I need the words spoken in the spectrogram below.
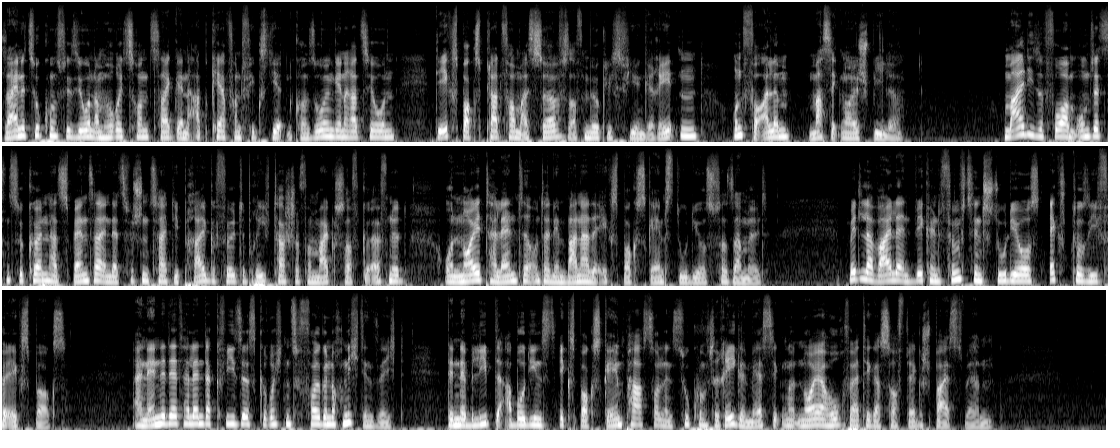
seine Zukunftsvision am Horizont zeigt eine Abkehr von fixierten Konsolengenerationen, die Xbox-Plattform als Service auf möglichst vielen Geräten und vor allem massig neue Spiele. Um all diese Vorhaben umsetzen zu können, hat Spencer in der Zwischenzeit die prall gefüllte Brieftasche von Microsoft geöffnet und neue Talente unter dem Banner der Xbox Game Studios versammelt. Mittlerweile entwickeln 15 Studios exklusiv für Xbox. Ein Ende der Talentakquise ist Gerüchten zufolge noch nicht in Sicht, denn der beliebte Abo-Dienst Xbox Game Pass soll in Zukunft regelmäßig mit neuer hochwertiger Software gespeist werden.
